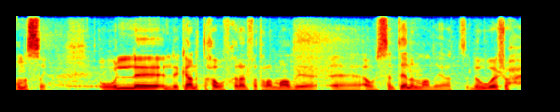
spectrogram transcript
هم الصين. واللي اللي كان التخوف خلال الفترة الماضية آه، أو السنتين الماضيات اللي هو شح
